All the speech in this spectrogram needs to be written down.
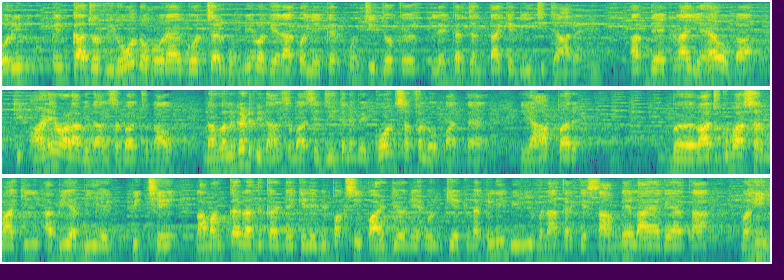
और इन, इनका जो विरोध हो रहा है, गोचर भूमि वगैरह को लेकर, उन चीज़ों को लेकर जनता के बीच जा रहे हैं। अब देखना यह होगा कि आने वाला विधानसभा चुनाव, नवलगढ़ विधानसभा से जीतने में कौन सफल हो पाता है। यहाँ पर राजकुमार शर्मा की अभी अभी एक पीछे नामांकन रद्द करने के लिए विपक्षी पार्टियों ने उनकी एक नकली बीवी बना करके सामने लाया गया था। वहीं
